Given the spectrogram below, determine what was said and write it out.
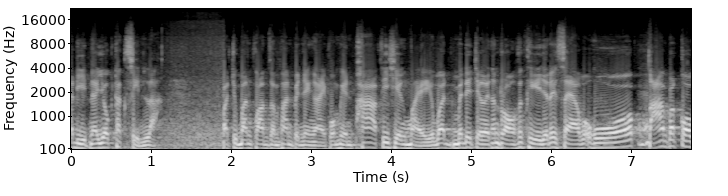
อดีตนายกทักษิณล่ะ ปัจจุบันความสัมพันธ์เป็นยังไง ผมเห็นภาพที่เชียงใหม่ว่าไม่ได้เจอท่านรองสักทีจะได้แซวว่าโอ้โหตามประกบ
